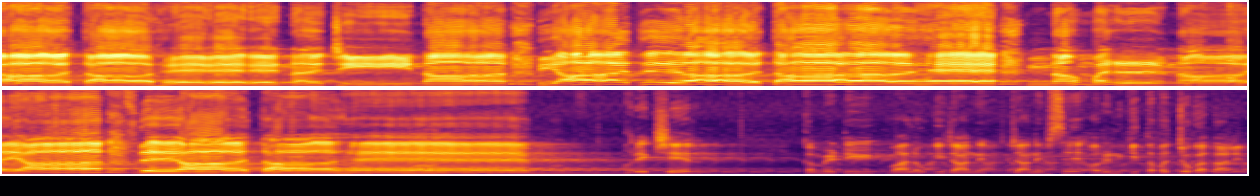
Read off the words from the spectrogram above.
आता है न जीना याद आता है न मरना याद आता है। और एक शेर कमेटी वालों की जानब जानिब से और इनकी तवज्जो का तालिब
